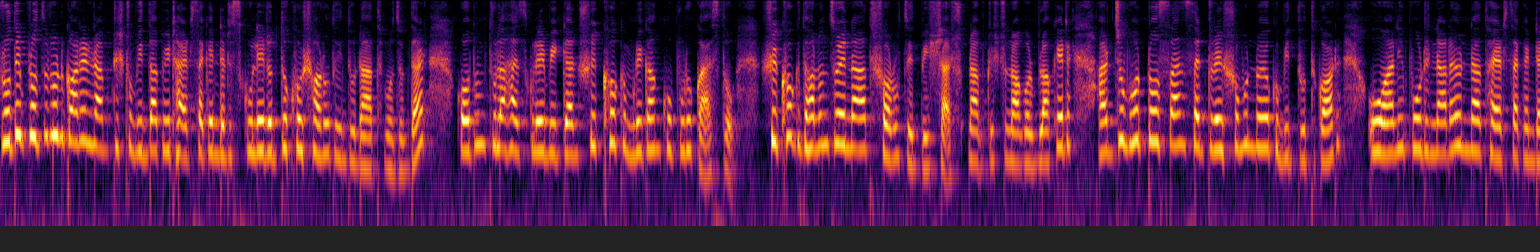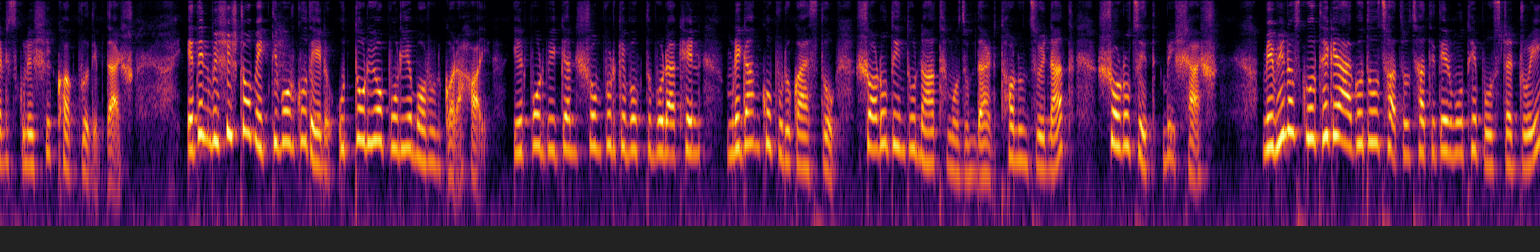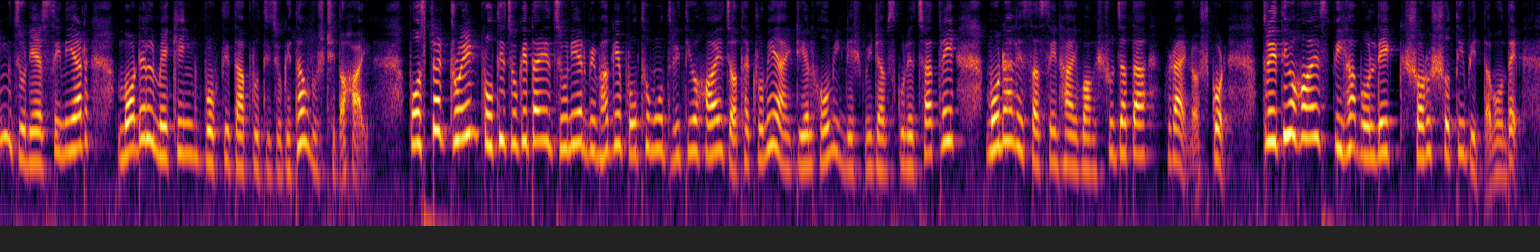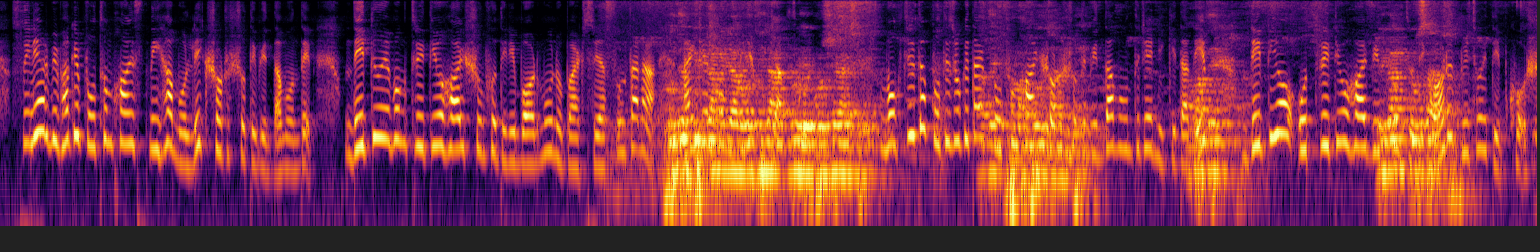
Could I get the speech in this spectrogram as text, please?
প্রদীপ প্রচলন করেন রামকৃষ্ণ বিদ্যাপীঠ হায়ার সেকেন্ডারি স্কুলের অধ্যক্ষ শরদিন্দুনাথ মজুমদার, কদমতুলা হাই স্কুলের বিজ্ঞান শিক্ষক মৃগাঙ্ক পুরকায়স্ত শিক্ষক ধনঞ্জয় নাথ সরজিৎ বিশ্বাস, রামকৃষ্ণনগর ব্লকের আর্যভট্ট সায়েন্স সেন্টারের সমন্বয়ক বিদ্যুৎ কর ও আনিপুর নারায়ণনাথ হায়ার সেকেন্ডারি স্কুলের শিক্ষক প্রদীপ দাস। এদিন বিশিষ্ট ব্যক্তিবর্গদের উত্তরীয় পরিয়ে বরণ করা হয়। এরপর বিজ্ঞান সম্পর্কে বক্তব্য রাখেন মৃগাঙ্ক পুরকায়স্ত শরদিন্দুনাথ মজুমদার, ধনঞ্জয় নাথ সরজিৎ বিশ্বাস। বিভিন্ন স্কুল থেকে আগত ছাত্রছাত্রীদের মধ্যে poster drawing junior senior model making বক্তৃতা প্রতিযোগিতা অনুষ্ঠিত হয়। পোস্টার ড্রয়িং প্রতিযোগিতায় জুনিয়র বিভাগে প্রথম ও তৃতীয় হয় যথাক্রমে আইডিয়াল হোম ইংলিশ মিডিয়াম স্কুলের ছাত্রী মোনালিসা সিনহা এবং সুজাতা রায় লস্কর। তৃতীয় হয় স্পৃহা মল্লিক সরস্বতী বিদ্যামন্দির সিনিয়র বিভাগে প্রথম হয় স্নেহা মল্লিক সরস্বতী বিদ্যামন্দির দ্বিতীয় এবং তৃতীয় হয় শুভদিনী বর্মন ও বার্সিয়া সুলতানা আইডিয়াল হোম বক্তৃতা প্রতিযোগিতায় প্রথম হয় সরস্বতী বিদ্যা মন্দিরের নিকিতা দেব। দ্বিতীয় ও তৃতীয় হয় বিপ্লব কর বিজয় দেব ঘোষ।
